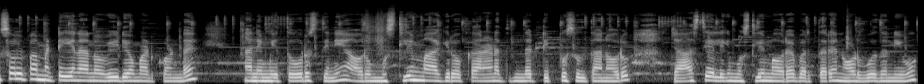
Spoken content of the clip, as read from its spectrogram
ಸ್ವಲ್ಪ ಮಟ್ಟಿಗೆ ನಾನು ವಿಡಿಯೋ ಮಾಡಿಕೊಂಡೆ. ನಾನು ನಿಮಗೆ ತೋರಿಸ್ತೀನಿ. ಅವರು ಮುಸ್ಲಿಮ್ ಆಗಿರೋ ಕಾರಣದಿಂದ ಟಿಪ್ಪು ಸುಲ್ತಾನ್ ಅವರು ಜಾಸ್ತಿ ಅಲ್ಲಿಗೆ ಮುಸ್ಲಿಮ್ ಅವರೇ ಬರ್ತಾರೆ. ನೋಡ್ಬೋದು ನೀವು.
